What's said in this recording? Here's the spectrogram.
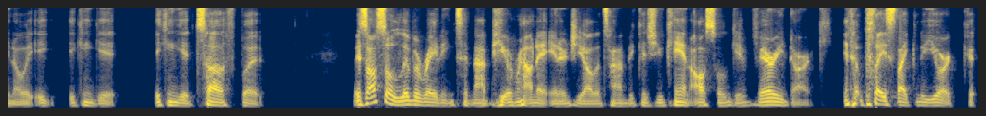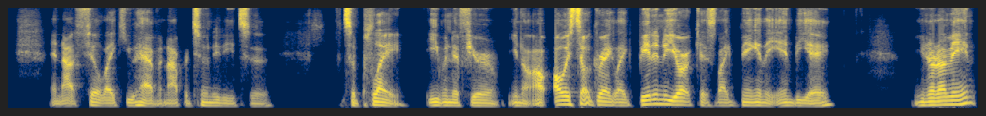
you know it, it can get it can get tough but it's also liberating to not be around that energy all the time because you can also get very dark in a place like new york and not feel like you have an opportunity to to play even if you're you know i always tell greg like being in new york is like being in the nba you know what i mean?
